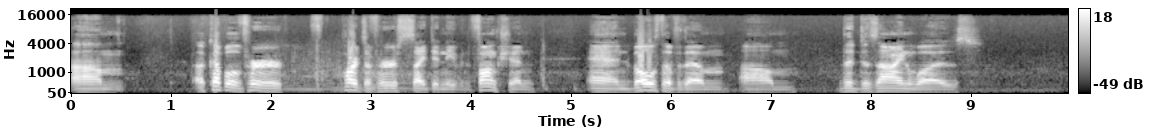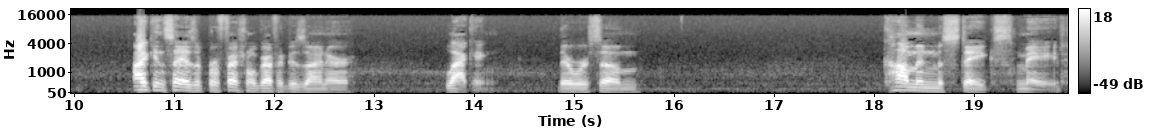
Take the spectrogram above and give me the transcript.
um, a couple of her parts of her site didn't even function, and both of them, um, the design was, I can say as a professional graphic designer, lacking. There were some common mistakes made.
